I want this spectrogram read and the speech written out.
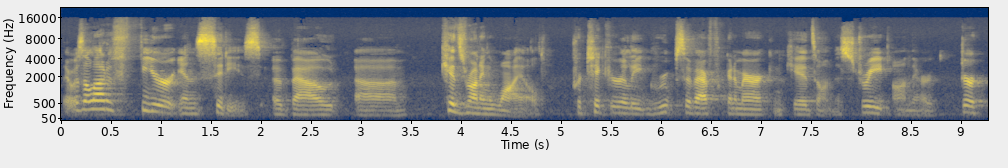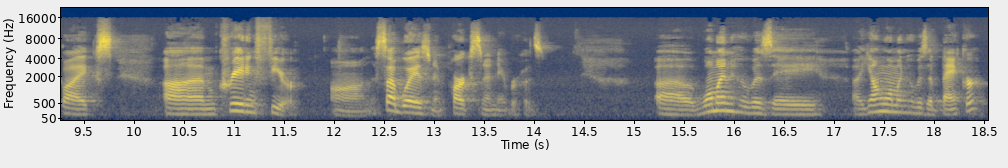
there was a lot of fear in cities about um, kids running wild, particularly groups of African American kids on the street, on their dirt bikes, um, creating fear on the subways and in parks and in neighborhoods a woman who was a, a young woman who was a banker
